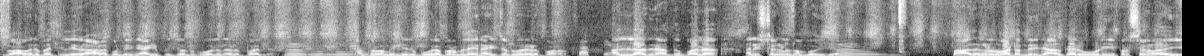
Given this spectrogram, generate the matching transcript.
ഇപ്പൊ അവന് പറ്റില്ല. ഒരാളെ കൊണ്ട് ഇങ്ങനെ അഴിപ്പിച്ചോണ്ട് പോലും എളുപ്പമല്ല. അത്രയും വലിയൊരു പൂരപ്പറമ്പിൽ അതിനെ അഴിച്ചോണ്ട് പോലെ എളുപ്പമാണ്. അല്ല അതിനകത്ത് പല അനിഷ്ടങ്ങളും സംഭവിക്കുക. അപ്പൊ അതുങ്ങളൊന്ന് വട്ടം തിരിഞ്ഞ ആൾക്കാർ ഓടി പ്രശ്നങ്ങളായി.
